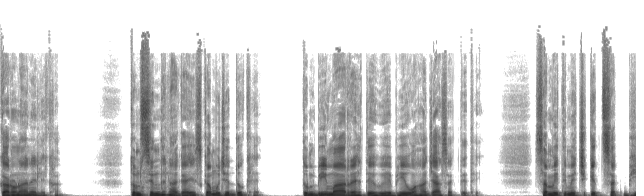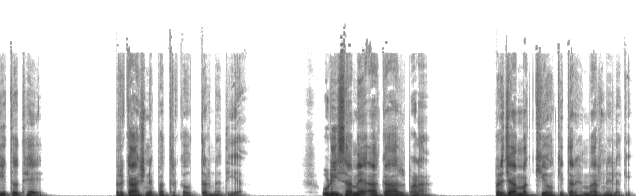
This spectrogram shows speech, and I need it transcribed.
करुणा ने लिखा, तुम सिंध न गए, इसका मुझे दुख है। तुम बीमार रहते हुए भी वहाँ जा सकते थे। समिति में चिकित्सक भी तो थे। प्रकाश ने पत्र का उत्तर न दिया। उड़ीसा में अकाल पड़ा। प्रजा मक्खियों की तरह मरने लगी।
